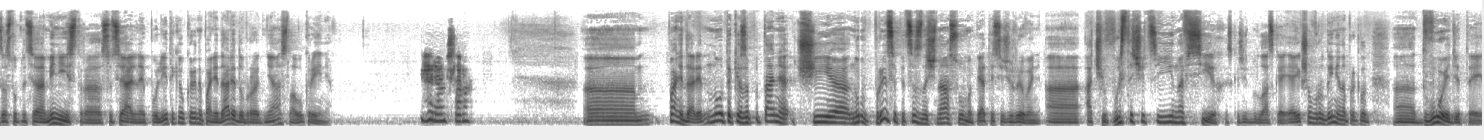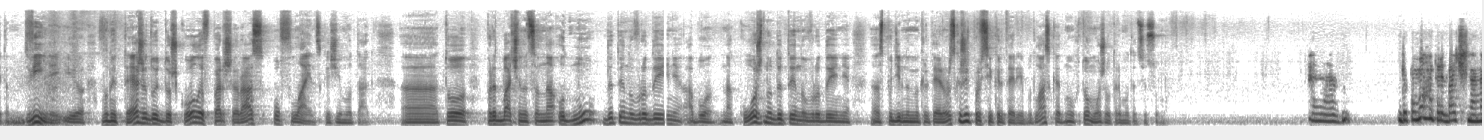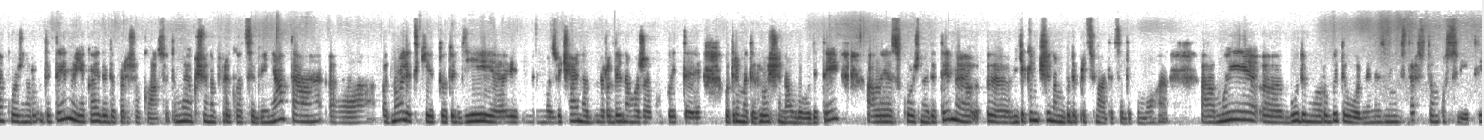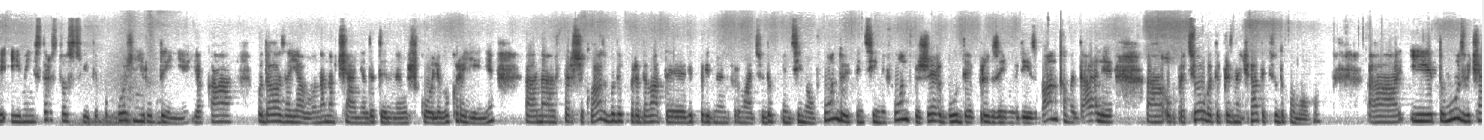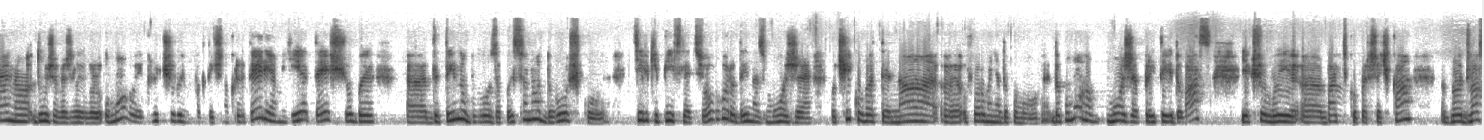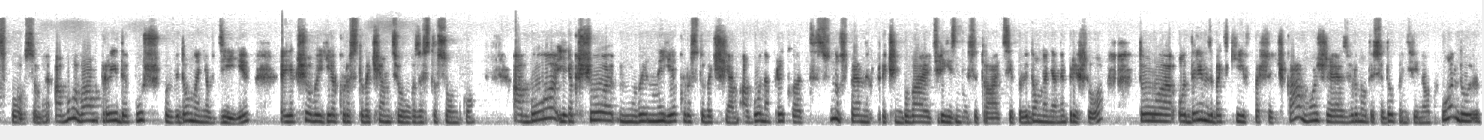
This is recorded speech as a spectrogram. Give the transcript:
Заступниця міністра соціальної політики України, пані Дар'я. Доброго дня, слава Україні. Героям слава. Пані Дар'я, ну таке запитання. Чи ну в принципі це значна сума 5 тисяч гривень? А, а чи вистачить цієї на всіх? Скажіть, будь ласка, а якщо в родині, наприклад, двоє дітей, там двійні, і вони теж ідуть до школи в перший раз офлайн, скажімо так, то передбачено це на одну дитину в родині або на кожну дитину в родині е, з подібними критеріями? Розкажіть про всі критерії, будь ласка. Ну хто може отримати цю суму? Допомога передбачена на кожну дитину, яка йде до першого класу. Тому, якщо, наприклад, це двійнята е, однолітки, то тоді е, звичайно родина може купити, отримати гроші на обох дітей. Але з кожною дитиною, е, яким чином буде працювати ця допомога? Ми будемо робити обміни з міністерством освіти, і міністерство освіти по кожній родині, яка подала заяву на навчання дитини у школі в Україні, на перший клас буде передавати відповідну інформацію до пенсійного фонду, і пенсійний фонд вже буде при взаємодії з банками далі е, опрацьовувати, призначати цю допомогу. І тому, звичайно, дуже важливою умовою ключовим фактично критерієм є те, щоб дитину було записано до школи. Тільки після цього родина зможе очікувати на е, оформлення допомоги. Допомога може прийти до вас, якщо ви е, батько першачка, в два способи: або вам прийде пуш повідомлення в дії, якщо ви є користувачем цього застосунку. Або якщо ви не є користувачем, або, наприклад, ну з певних причин бувають різні ситуації, повідомлення не прийшло, то один з батьків першачка може звернутися до пенсійного фонду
